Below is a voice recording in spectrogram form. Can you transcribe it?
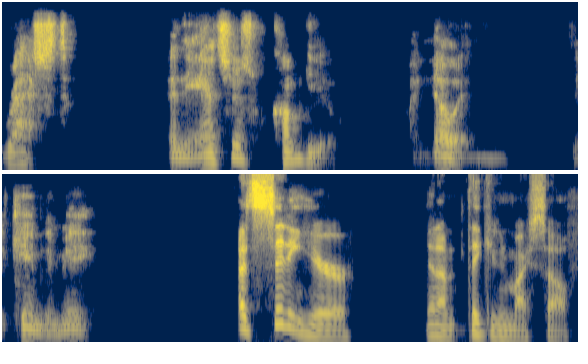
rest. And the answers will come to you. I know it. They came to me. I'm sitting here and I'm thinking to myself,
